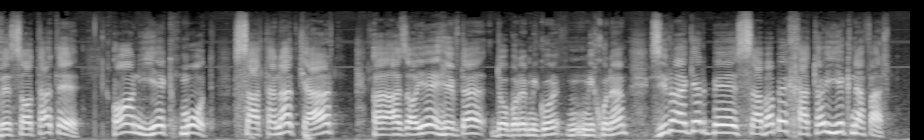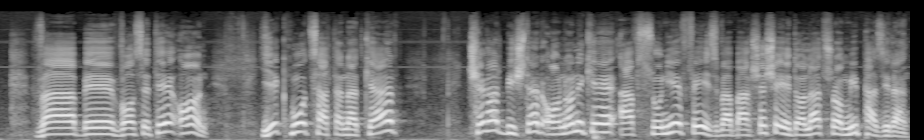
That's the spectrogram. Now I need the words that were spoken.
وساطت آن یک مد سلطنت کرد از آیه 17 دوباره می‌خونم زیرا اگر به سبب خطای یک نفر و به واسطه آن یک مد سلطنت کرد. چقدر بیشتر آنانی که افسونی فیض و بخشش عدالت را میپذیرند.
